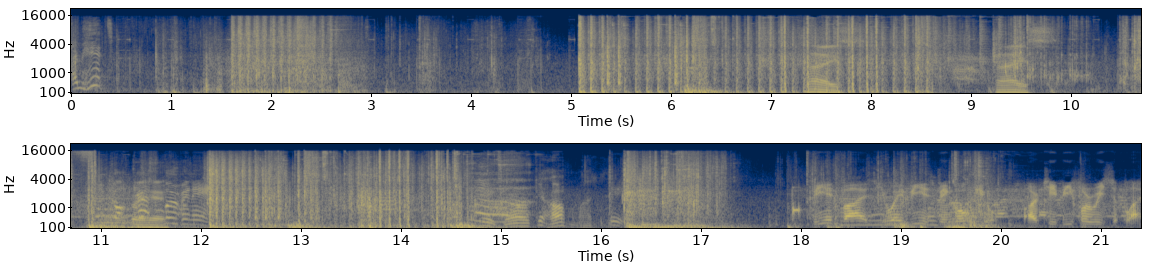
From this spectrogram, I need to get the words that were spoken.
I'm hit. Nice. Nice. We've got Right gas here. moving in. Hey, bro, get off my dick. Be advised, UAV is bingo fuel. RTB for resupply.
